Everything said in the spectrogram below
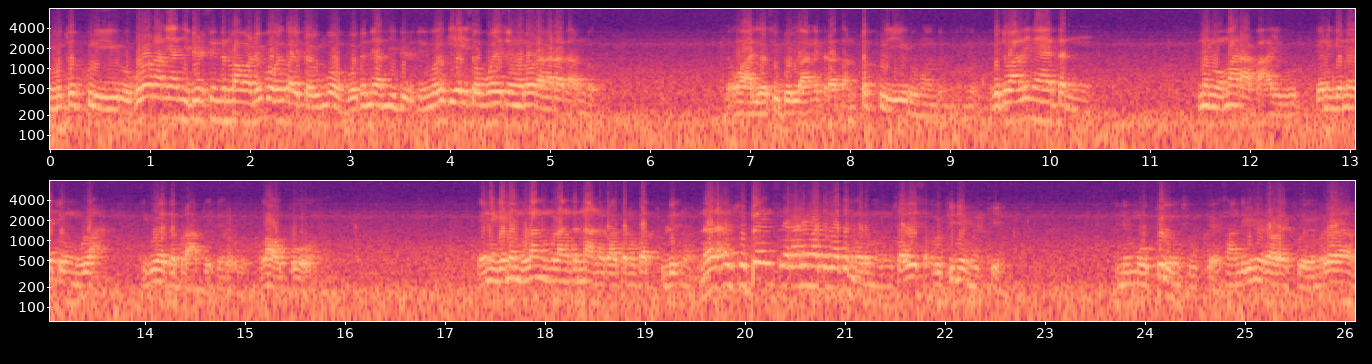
ngutut keliru. Kalau orang yang nyindir sinten lawan itu pokoknya kayak jauh mau buatan yang nyindir sinten. Pokoknya kiai semua yang ngono orang rata anu wali sudul langit rata tetep keliru kecuali ngeten neng omah apa ayu kene kene cung mulang iku tetep rapi terus laupo ini kita mulang mulang tenan orang akan obat bulis nah nah suka selera macam-macam orang misalnya begini mungkin ini mobil yang suka santri ini rawat gue mereka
